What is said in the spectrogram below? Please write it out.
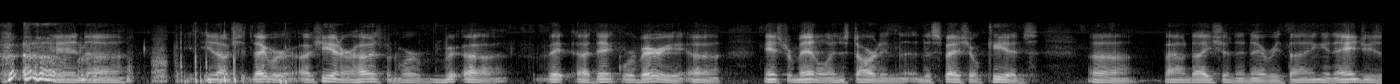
and uh, you know, she, they were she and her husband were Dick were very instrumental in starting the, Special Kids uh, Foundation and everything. And Angie's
